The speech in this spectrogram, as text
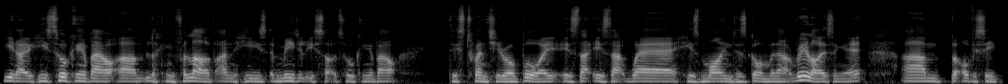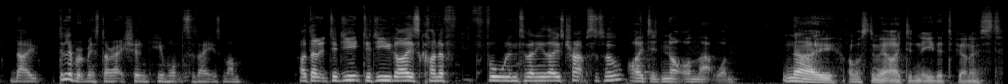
you know, he's talking about um, looking for love and he's immediately started talking about this 20 year old boy is that is that where his mind has gone without realizing it. Um, but obviously no deliberate misdirection. He wants to date his mum. I don't know did you did you guys kind of fall into any of those traps at all? I did not on that one. No, I must admit I didn't either, to be honest.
